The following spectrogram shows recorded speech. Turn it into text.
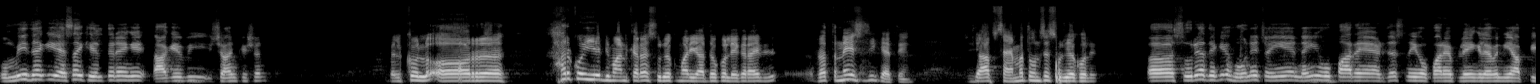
उम्मीद है कि ऐसा ही खेलते रहेंगे। आगे भी ईशान किशन। बिल्कुल और हर कोई ये डिमांड कर रहा है सूर्य कुमार यादव को लेकर आए रत्नेश जी कहते हैं कि आप सहमत उनसे सूर्य को ले? सूर्या देखिए होने चाहिए नहीं हो पा रहे हैं एडजस्ट नहीं हो पा रहे हैं प्लेइंग इलेवन ये आपकी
